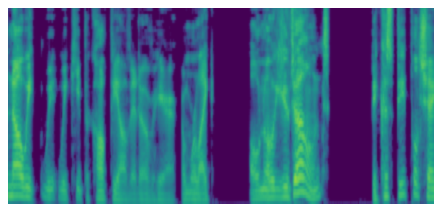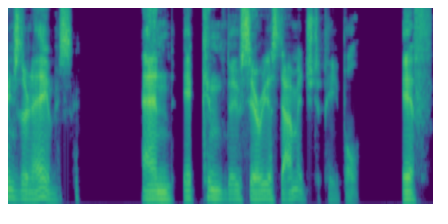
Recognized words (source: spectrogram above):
No, we we we keep a copy of it over here, and we're like, "Oh no, you don't." because people change their names and it can do serious damage to people if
